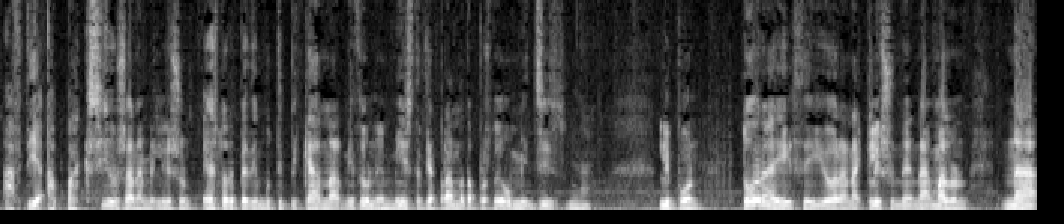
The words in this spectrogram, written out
αυτοί απαξίωσαν να μιλήσουν, έστω ρε παιδί μου τυπικά να αρνηθούν. Εμείς τέτοια πράγματα προς Θεού, μην τζι. Ναι. Λοιπόν, τώρα ήρθε η ώρα να κλείσουν, να, μάλλον να ε,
